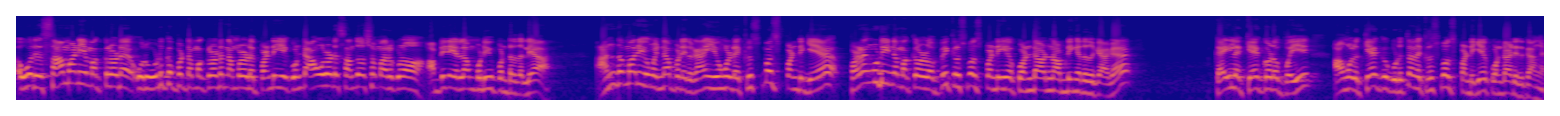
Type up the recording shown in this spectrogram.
ஒரு சாமானிய மக்களோட ஒரு ஒடுக்கப்பட்ட மக்களோட நம்மளோட பண்டிகை கொண்டு அவங்களோட சந்தோஷமா இருக்கணும் அப்படின்னு எல்லாம் முடிவு பண்றது இல்லையா? அந்த மாதிரி இவங்க என்ன பண்ணிருக்காங்க? இவங்களுடைய கிறிஸ்மஸ் பண்டிகையை பழங்குடியின மக்களோட போய் கிறிஸ்மஸ் பண்டிகையை கொண்டாடணும் அப்படிங்கிறதுக்காக கையில கேக்கோட போய் அவங்களுக்கு கேக்கு கொடுத்து அந்த கிறிஸ்மஸ் பண்டிகையை கொண்டாடி இருக்காங்க.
